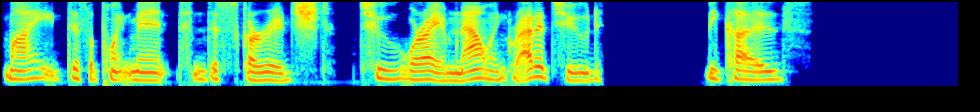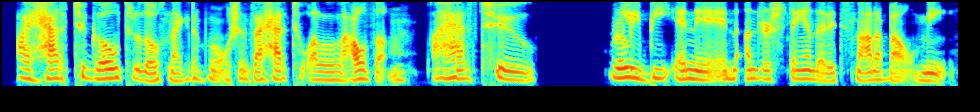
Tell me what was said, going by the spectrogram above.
my disappointment and discouraged to where I am now in gratitude because I had to go through those negative emotions. I had to allow them. I had to really be in it and understand that it's not about me.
